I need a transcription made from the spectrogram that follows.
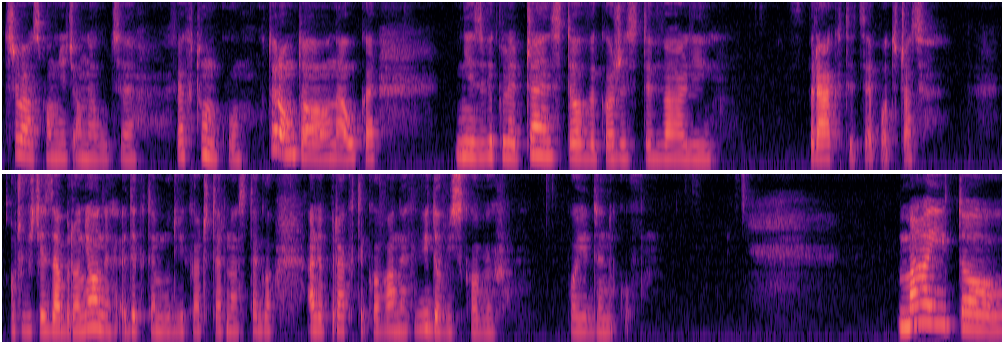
trzeba wspomnieć o nauce fechtunku, którą to naukę niezwykle często wykorzystywali w praktyce podczas oczywiście zabronionych edyktem Ludwika XIV, ale praktykowanych widowiskowych pojedynków. Maj to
